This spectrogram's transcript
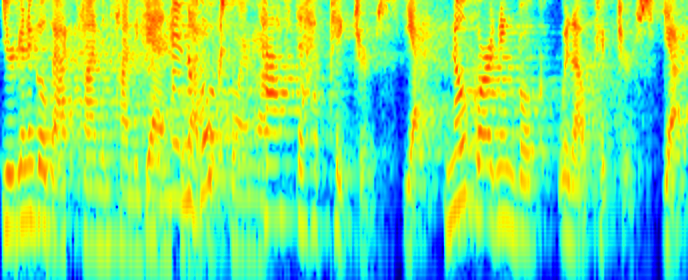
you're going to go back time and time again. And the books have to have pictures. Yeah. No gardening book without pictures. Yeah.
